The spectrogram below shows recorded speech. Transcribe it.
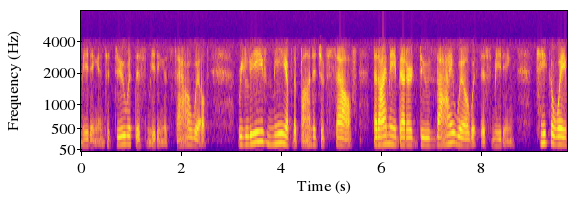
meeting and to do with this meeting as thou wilt. Relieve me of the bondage of self, that I may better do thy will with this meeting. Take away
